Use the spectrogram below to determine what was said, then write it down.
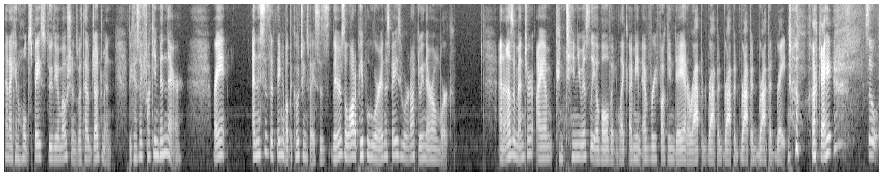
And I can hold space through the emotions without judgment because I've fucking been there, right? And this is the thing about the coaching space is there's a lot of people who are in the space who are not doing their own work. And as a mentor, I am continuously evolving. Like, I mean, every fucking day at a rapid, rapid, rapid, rapid, rapid rate. okay. So,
